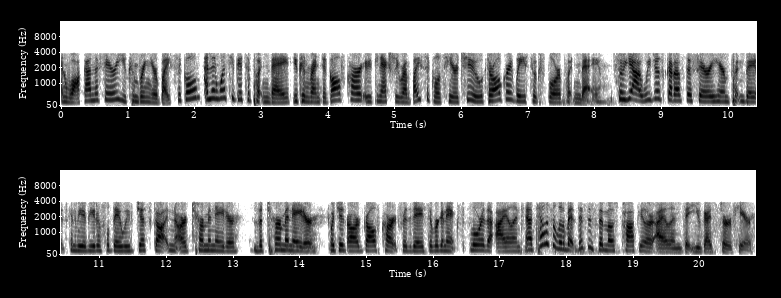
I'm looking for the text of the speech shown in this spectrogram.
and walk on the ferry. You can bring your bicycle. And then once you get to Put-in-Bay, you can rent a golf cart or you can actually rent bicycles here too. They're all great ways to explore Put-in-Bay. So yeah, we just got off the ferry here in Put-in-Bay. It's going to be a beautiful day. We've just gotten our Terminator the Terminator, which is our golf cart for the day. So we're going to explore the island. Now, tell us a little bit. This is the most popular island that you guys serve here.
